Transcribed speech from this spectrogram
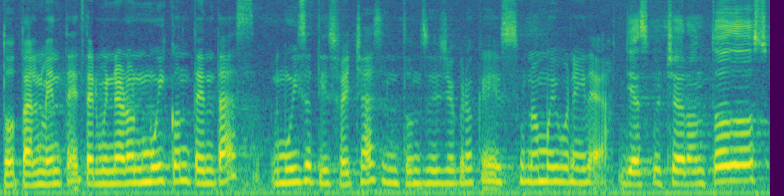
totalmente. Terminaron muy contentas, muy satisfechas, entonces yo creo que es una muy buena idea. Ya escucharon todos.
